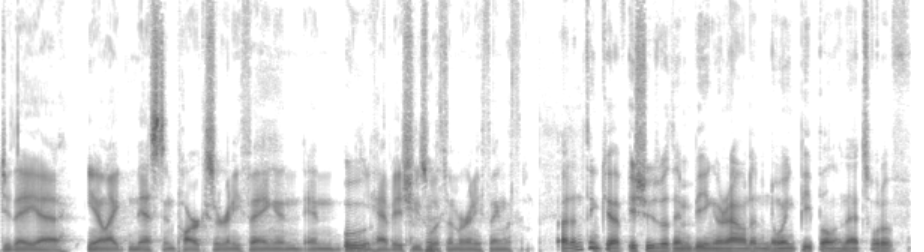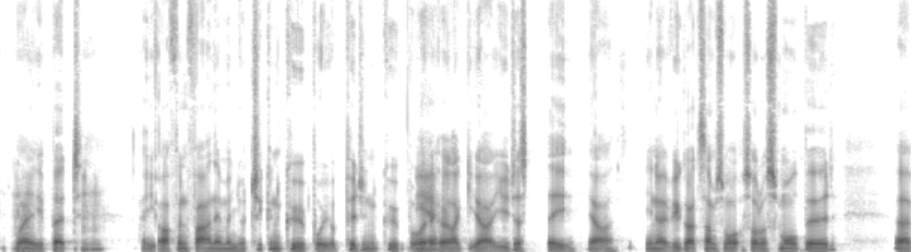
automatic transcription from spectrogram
do they, uh, you know, like nest in parks or anything, and and you have issues with them or anything with them? I don't think you have issues with them being around and annoying people in that sort of mm-hmm. way, but mm-hmm. you often find them in your chicken coop or your pigeon coop or yeah. whatever. Like, yeah, you just, they, yeah, you know, if you got some small, sort of small bird uh,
